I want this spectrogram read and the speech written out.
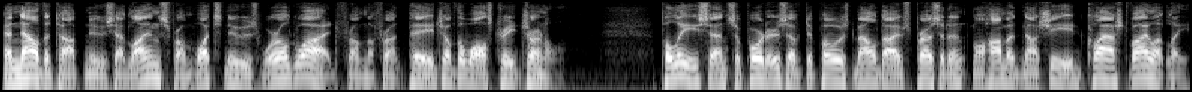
And now the top news headlines from What's News Worldwide from the front page of the Wall Street Journal. Police and supporters of deposed Maldives President Mohamed Nasheed clashed violently,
